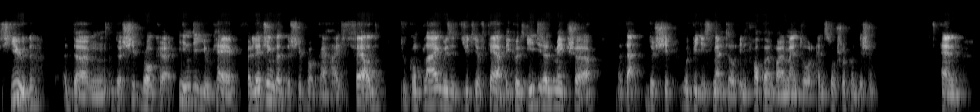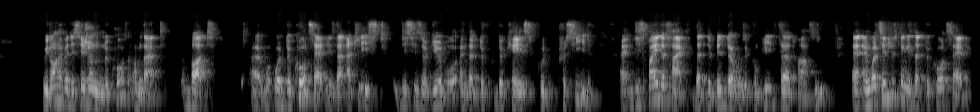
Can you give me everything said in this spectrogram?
sued the, um, the shipbroker in the UK, alleging that the shipbroker had failed to comply with his duty of care because he didn't make sure that the ship would be dismantled in proper environmental and social condition. And we don't have a decision in the court on that, but uh, what the court said is that at least this is arguable and that the, the case could proceed, uh, despite the fact that the builder was a complete third party. And what's interesting is that the court said,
